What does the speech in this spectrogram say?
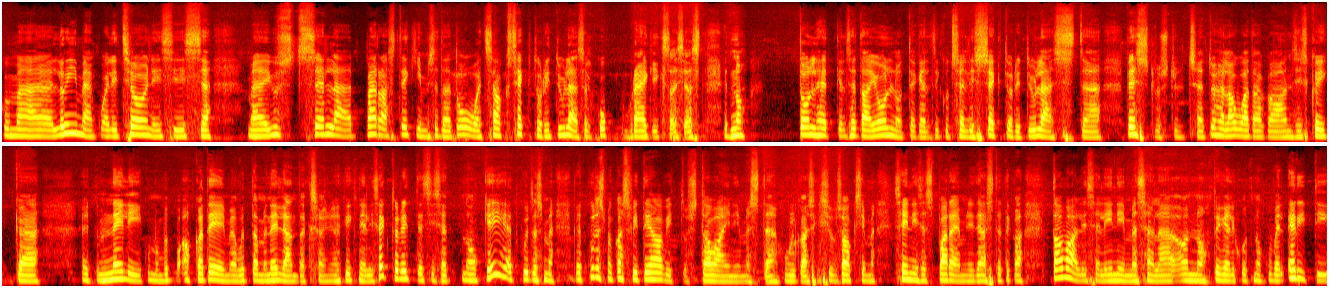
kui me lõime koalitsiooni, siis me just sellepärast tegime seda, et oo, et saaks sektorite üleselt kokku, räägiks asjast, et noh tol hetkel seda ei olnud tegelikult sellist sektorite ülest vestlust üldse, et ühe laua taga on siis kõik eh, ütleme neli, kui me akadeemia võtame neljandaks on ju kõik neli sektorit ja siis, et no okei okay,, et kuidas me, et kuidas me kasvõi teavitust tavainimeste hulgas, eks ju, saaksime senisest paremini teha, sest et ega tavalisele inimesele on noh, tegelikult nagu veel eriti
